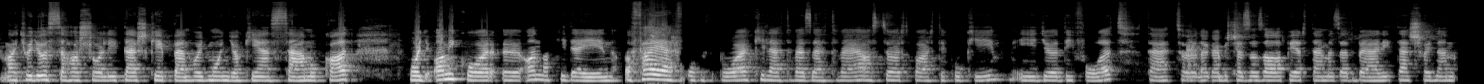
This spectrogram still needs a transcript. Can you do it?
vagy hogy összehasonlításképpen, hogy mondjak ilyen számokat, hogy amikor annak idején a Firefox-ból ki lett vezetve a third party cookie, így default, tehát legalábbis ez az alapértelmezett beállítás, hogy nem,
